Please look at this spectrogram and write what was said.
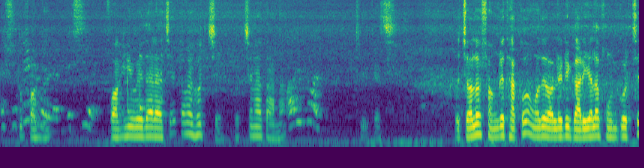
বেশি হচ্ছে। ফগি ওয়েদার আছে তবে হচ্ছে হচ্ছে না তা না। ঠিক আছে। তো চলো সঙ্গে থাকো আমাদের অলরেডি গাড়িওয়ালা ফোন করছে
